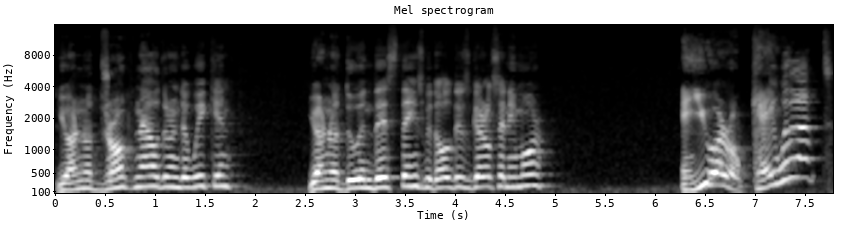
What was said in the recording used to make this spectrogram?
You are not drunk now during the weekend. You are not doing these things with all these girls anymore. And you are okay with that?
